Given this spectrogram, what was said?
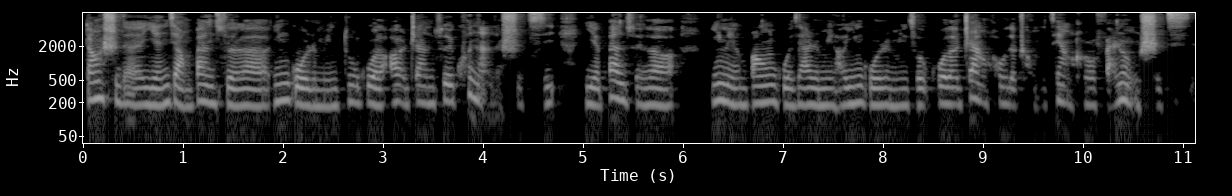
当时的演讲伴随了英国人民度过了二战最困难的时期，也伴随了英联邦国家人民和英国人民走过了战后的重建和繁荣时期。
